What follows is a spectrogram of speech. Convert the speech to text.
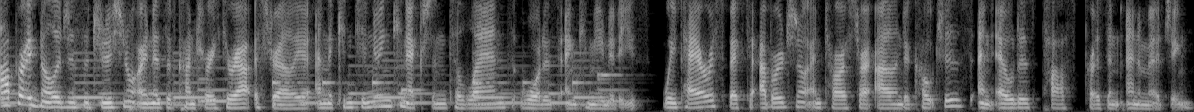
AHPRA acknowledges the traditional owners of country throughout Australia and the continuing connection to lands, waters, and communities. We pay our respect to Aboriginal and Torres Strait Islander cultures and elders past, present, and emerging.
